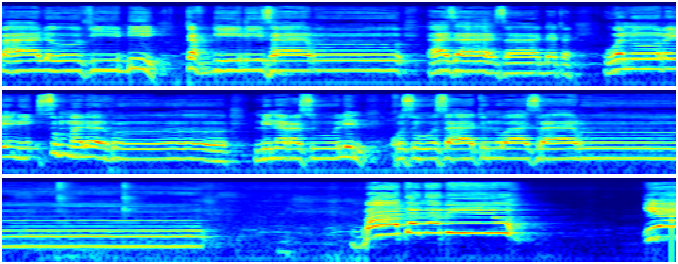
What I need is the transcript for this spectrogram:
فالو في بي تفضيل زار هذا سادة ونورين ثم له. من رسول خصوصات وأسرار بات النبي إلى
